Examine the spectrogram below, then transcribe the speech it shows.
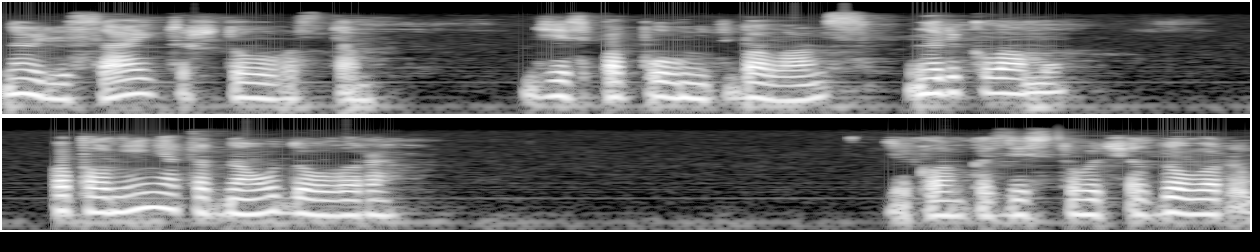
Ну или сайты, что у вас там. Здесь пополнить баланс на рекламу. Пополнение от 1 доллара. Рекламка здесь стоит сейчас доллар,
